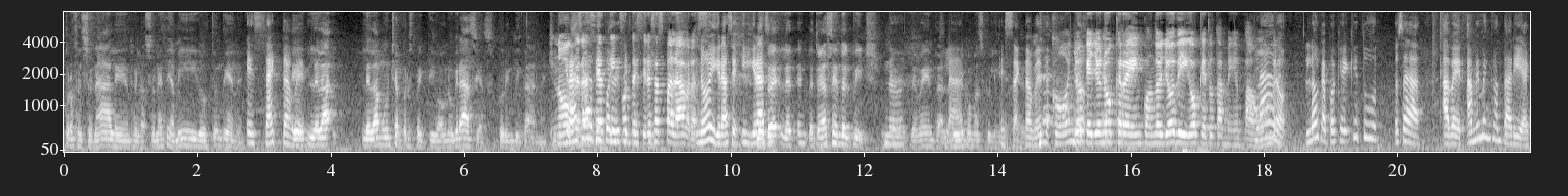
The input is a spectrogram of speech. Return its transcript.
profesionales, en relaciones de amigos, ¿tú entiendes? Exactamente. Eh, le da le da mucha perspectiva a uno. Gracias por invitarme. No, gracias, a ti por, decir, esas palabras. No, y gracias. Y gracias. Le, estoy, haciendo el pitch de, venta al público masculino. Exactamente. Coño, que yo no creen cuando yo digo que tú también es para Claro, loca, porque es que tú, o sea, a ver, a mí me encantaría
